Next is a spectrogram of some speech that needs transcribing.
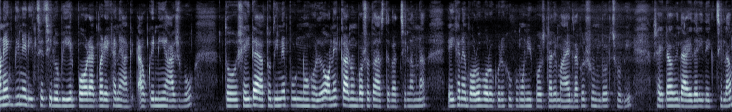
অনেক দিনের ইচ্ছে ছিল বিয়ের পর একবার এখানে ওকে নিয়ে আসব। তো সেইটা এতদিনে পূর্ণ হলো। অনেক কারণবশত আসতে পারছিলাম না। এইখানে বড় বড় করে খুকুমনির পোস্টারে মায়ের দেখো সুন্দর ছবি, সেইটাও আমি দাঁড়িয়ে দাঁড়িয়ে দেখছিলাম।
